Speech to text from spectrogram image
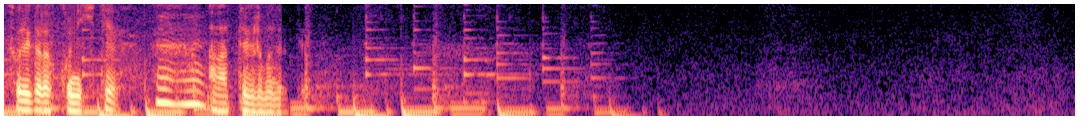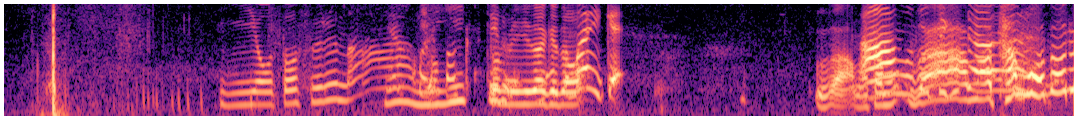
それからここに来て上がってくるまでって。音するな。いや右行ってる。右だけど。前行け。うわまたうわまた戻る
